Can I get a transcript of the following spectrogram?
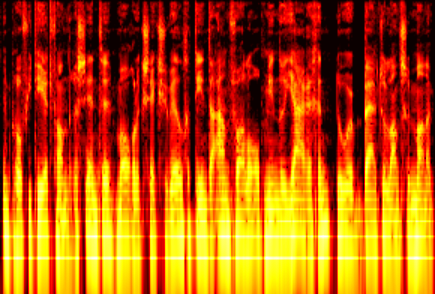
en profiteert van recente, mogelijk seksueel getinte aanvallen op minderjarigen door buitenlandse mannen.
